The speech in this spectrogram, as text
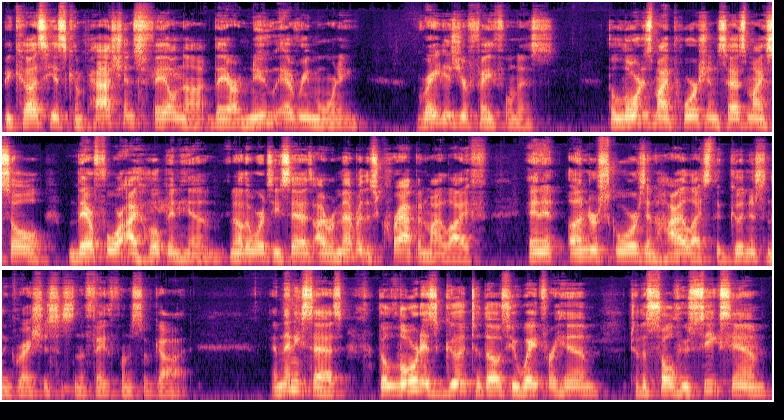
Because his compassions fail not, they are new every morning. Great is your faithfulness. The Lord is my portion, says my soul. Therefore I hope in him. In other words, he says, I remember this crap in my life and it underscores and highlights the goodness and the graciousness and the faithfulness of God. And then he says, The Lord is good to those who wait for him, to the soul who seeks him.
